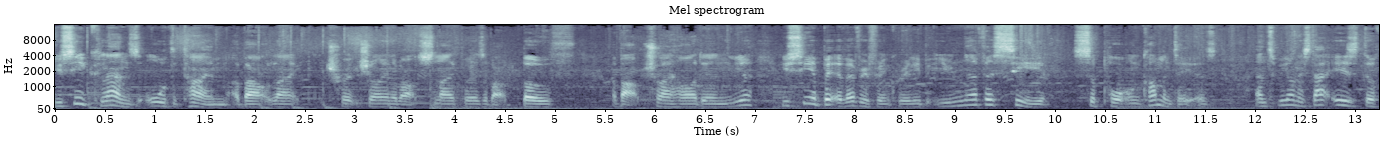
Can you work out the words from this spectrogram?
you see clans all the time about like trick showing, about snipers, about both, about tryharding. You know, you see a bit of everything really, but you never see support on commentators. And to be honest, that is the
